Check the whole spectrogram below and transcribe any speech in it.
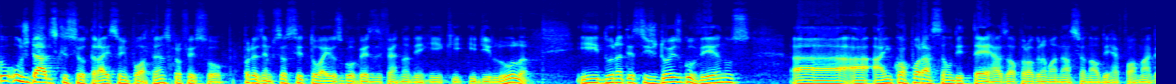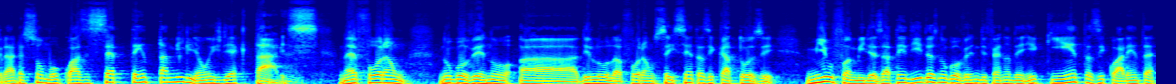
Os dados que o senhor traz são importantes, professor. Por exemplo, o senhor citou aí os governos de Fernando Henrique e de Lula, e durante esses dois governos a, a, incorporação de terras ao Programa Nacional de Reforma Agrária somou quase 70 milhões de hectares. É. Né? Foram, no governo uh, de Lula, foram 614 mil famílias atendidas, no governo de Fernando Henrique, 540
